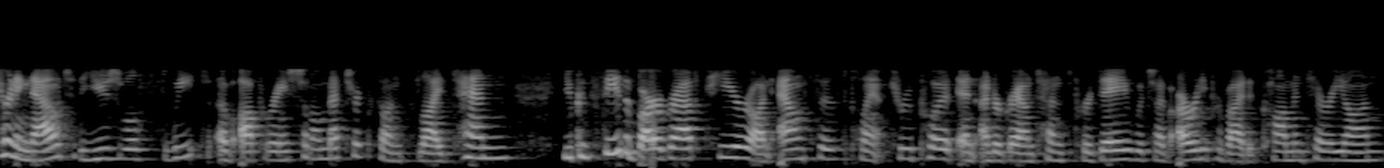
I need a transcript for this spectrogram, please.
Turning now to the usual suite of operational metrics on slide 10. You can see the bar graphs here on ounces, plant throughput, and underground tons per day, which I've already provided commentary on.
